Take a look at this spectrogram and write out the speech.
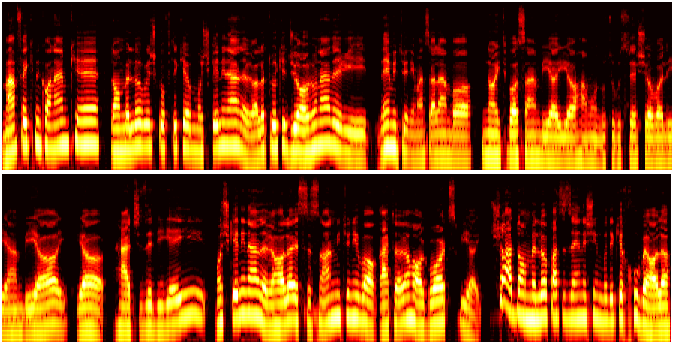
من فکر می‌کنم که دامبلور بهش گفته که مشکلی نداره. حالا تو که جارو نداری نمی‌تونی مثلا با نایت باس هم بیای یا همون اتوبوس شوالی هم بیای یا هر چیز دیگه ای مشکلی نداره. حالا استثنا می‌تونی با قطار هاگوارتس بیای. شاید دامبلور پس ذهنش این بوده که خوبه. حالا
